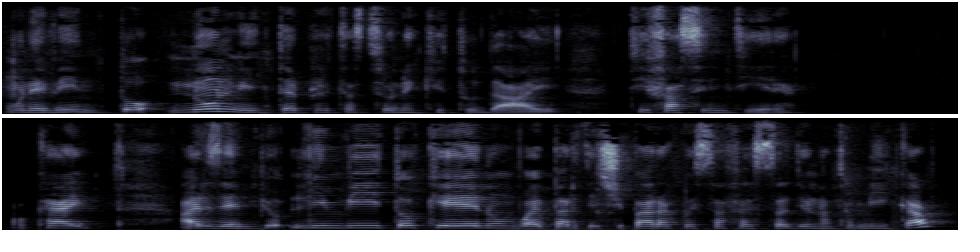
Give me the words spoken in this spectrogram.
un evento, non l'interpretazione che tu dai, ti fa sentire. Ok? Ad esempio, l'invito che non vuoi partecipare a questa festa di una tua amica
